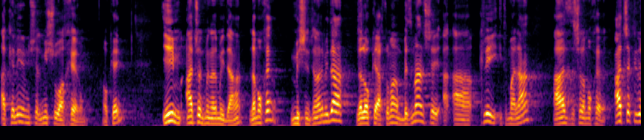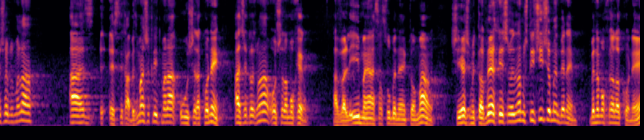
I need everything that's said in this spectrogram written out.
הכלים הם של מישהו אחר, אוקיי? אם עד שנתמנה למידה, למוכר, משנתמנה למידה, ללוקח. כלומר, בזמן שהכלי התמלא, אז זה של המוכר. עד שהכלי לא של התמלא, אז, אה, סליחה, בזמן שכלי התמלא הוא של הקונה, אז שכלי התמלא הוא של המוכר. אבל אם היה סרסור ביניהם, כלומר שיש מתווך, יש אדם שלישי שעומד ביניהם, בין המוכר לקונה,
